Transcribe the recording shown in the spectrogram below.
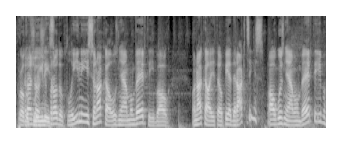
Produktu līnijas. produktu līnijas, un atkal uzņēmuma vērtība aug. Un atkal, ja tev pieder akcijas, aug uzņēmuma vērtība,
